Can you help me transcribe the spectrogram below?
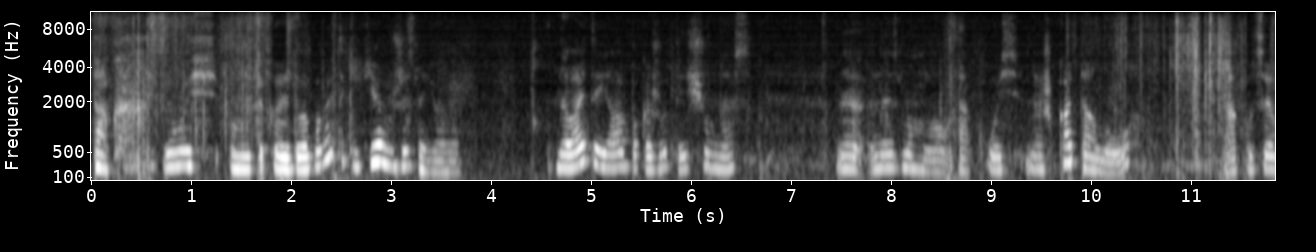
Так, і ось такі два пакетики, які я вже знайомі. Давайте я вам покажу те, що у нас не, не змогло. Так, ось наш каталог. Так, оце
